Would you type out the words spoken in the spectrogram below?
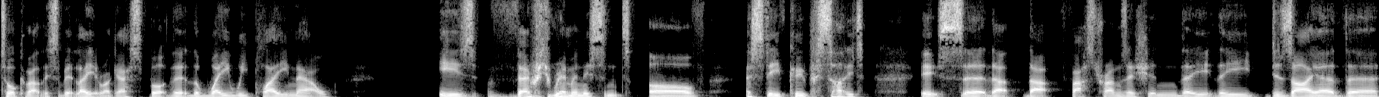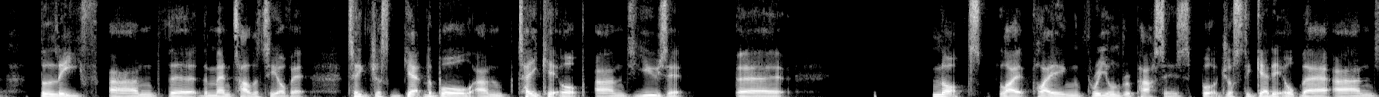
talk about this a bit later, I guess, but the, the way we play now is very reminiscent of a Steve Cooper side. It's uh, that that fast transition, the the desire, the belief, and the the mentality of it to just get the ball and take it up and use it. Uh, not like playing 300 passes, but just to get it up there and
